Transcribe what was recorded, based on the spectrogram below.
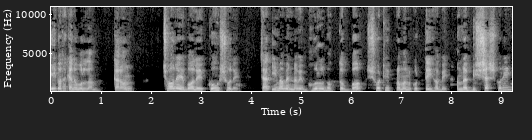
এই কথা কেন বললাম? কারণ ছলে বলে কৌশলে চার ইমামের নামে ভুল বক্তব্য সঠিক প্রমাণ করতেই হবে। আমরা বিশ্বাস করি,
